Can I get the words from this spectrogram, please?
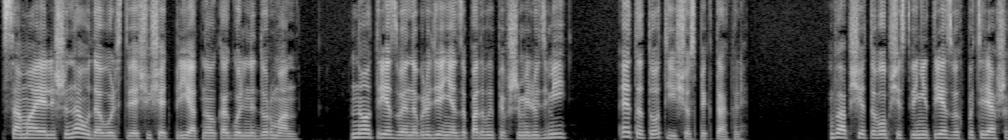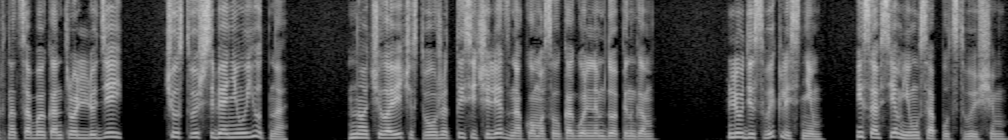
Сама я лишена удовольствия ощущать приятный алкогольный дурман, но трезвое наблюдение за подвыпившими людьми — это тот еще спектакль. Вообще-то в обществе нетрезвых, потерявших над собой контроль людей, чувствуешь себя неуютно. Но человечество уже тысячи лет знакомо с алкогольным допингом. Люди свыклись с ним и со всем ему сопутствующим.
